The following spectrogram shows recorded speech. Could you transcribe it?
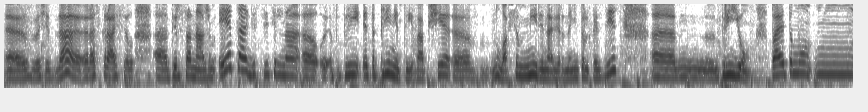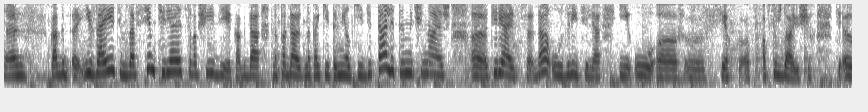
э, значит, да, раскрасил э, персонажем, это действительно, э, при, это принятый вообще, э, ну, во всем мире, наверное, не только здесь, э, прием. Поэтому как, и за этим, за всем теряется вообще идея. Когда нападают на какие-то мелкие детали, ты начинаешь, э, теряется да, у зрителя и у э, всех обсуждающих, э,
